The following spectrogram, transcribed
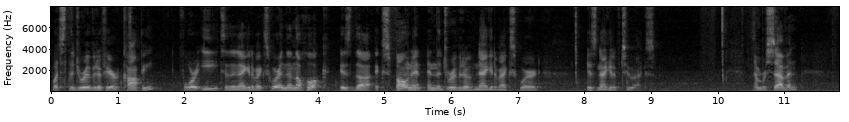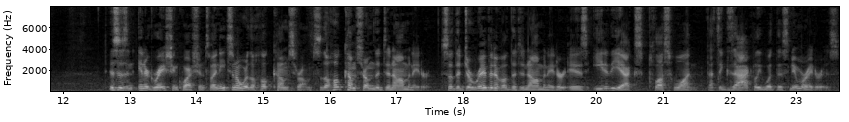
What's the derivative here? Copy 4e to the negative x squared. And then the hook is the exponent, and the derivative of negative x squared is negative 2x. Number seven, this is an integration question, so I need to know where the hook comes from. So the hook comes from the denominator. So the derivative of the denominator is e to the x plus 1. That's exactly what this numerator is.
